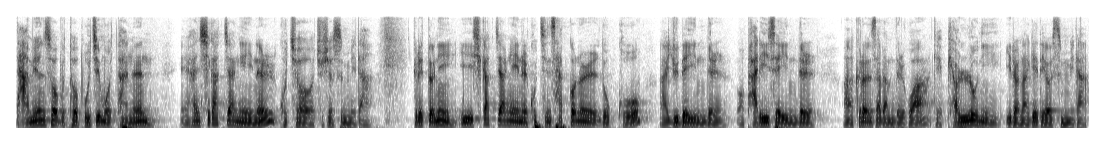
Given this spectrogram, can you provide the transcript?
나면서부터 보지 못하는 예, 한 시각장애인을 고쳐 주셨습니다. 그랬더니 이 시각장애인을 고친 사건을 놓고 아, 유대인들, 어, 바리새인들 아, 그런 사람들과 변론이 일어나게 되었습니다.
